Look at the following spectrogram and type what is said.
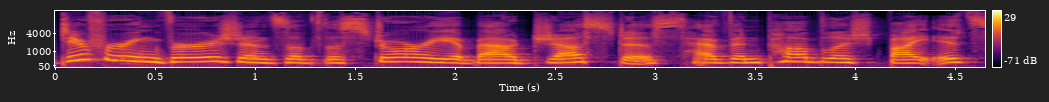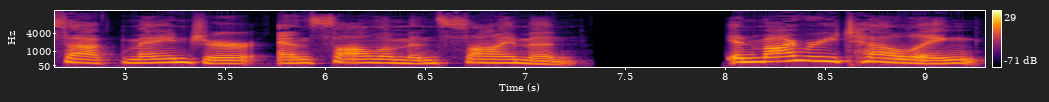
Differing versions of the story about justice have been published by Itzhak Manger and Solomon Simon. In my retelling,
